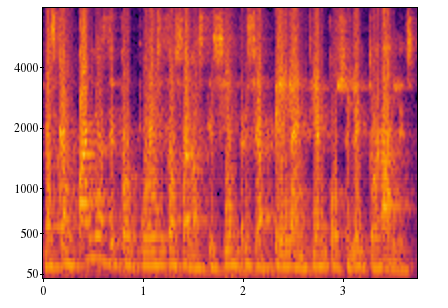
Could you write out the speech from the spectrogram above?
Las campañas de propuestas a las que siempre se apela en tiempos electorales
